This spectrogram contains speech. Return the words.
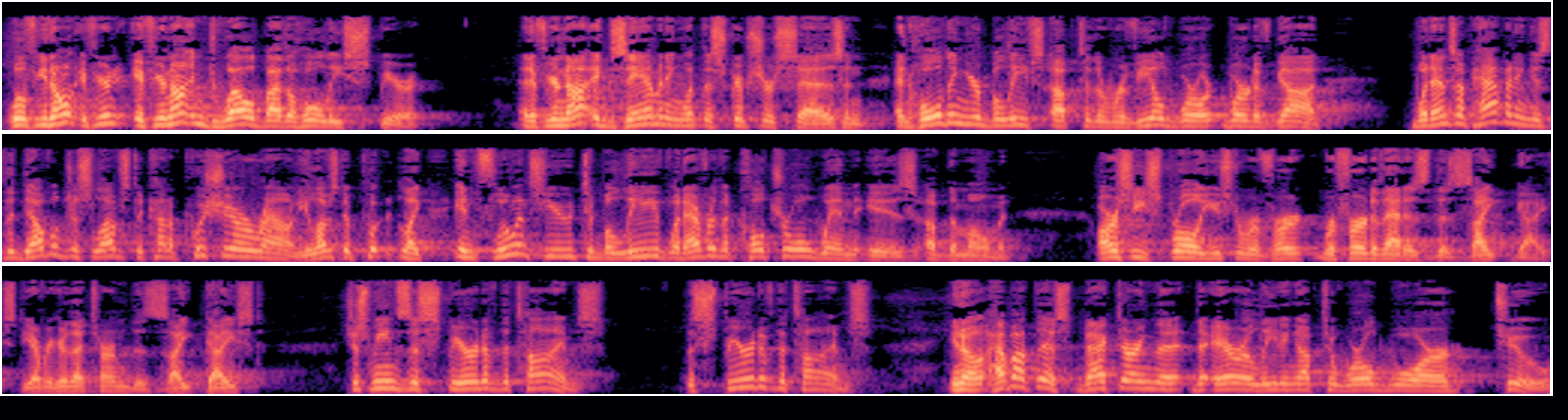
Well, if you don't, if you're, if you're not indwelled by the Holy Spirit, and if you're not examining what the scripture says and, and holding your beliefs up to the revealed word, word of God, what ends up happening is the devil just loves to kind of push you around. He loves to put, like, influence you to believe whatever the cultural whim is of the moment. R.C. Sproul used to refer, refer to that as the zeitgeist. Do you ever hear that term, the zeitgeist? Just means the spirit of the times. The spirit of the times. You know, how about this? Back during the, the era leading up to World War II,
